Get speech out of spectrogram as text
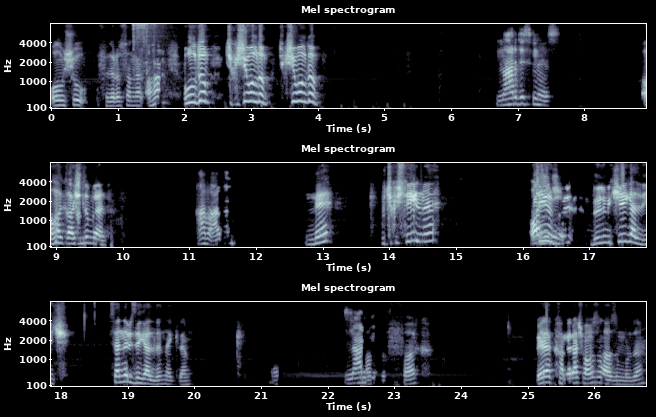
Oğlum şu floresanlar. Aha buldum. Çıkışı buldum. Çıkışı buldum. Neredesiniz? Aha kaçtım ben. Abi adam Ne? Bu çıkış değil mi? Hayır değil? böl- bölüm 2'ye geldik. Sen de bize geldin Ekrem. Nerede? What the fuck? Beyler kamera açmamız lazım burada.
